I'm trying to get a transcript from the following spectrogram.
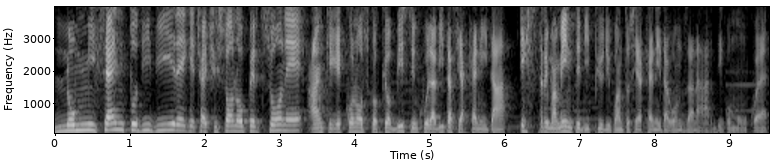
non mi sento di dire che cioè, ci sono persone, anche che conosco, che ho visto, in cui la vita si è accanita estremamente di più di quanto si è accanita con Zanardi, comunque.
